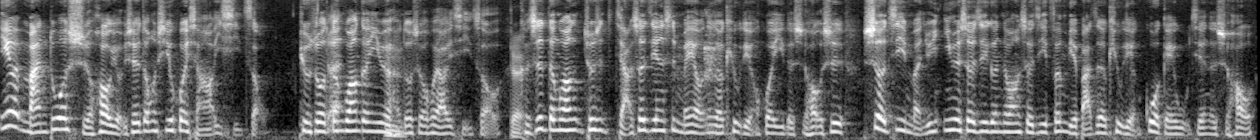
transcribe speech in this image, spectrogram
因为蛮多时候有些东西会想要一起走。譬如说灯光跟音乐很多时候会要一起走，对。可是灯光就是假设今天是没有那个 Q 点会议的时候，是设计们就音乐设计跟灯光设计分别把这个 Q 点过给舞间的时候，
